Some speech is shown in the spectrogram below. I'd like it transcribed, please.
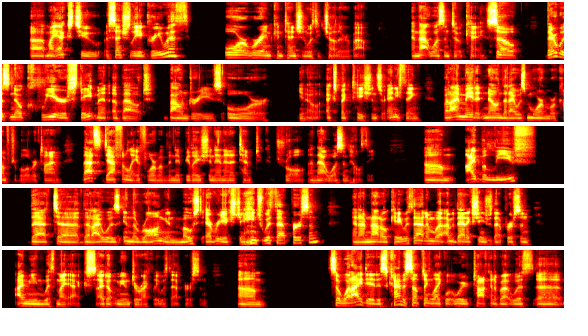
uh, my ex to essentially agree with or were in contention with each other about. And that wasn't okay. So there was no clear statement about boundaries or you know expectations or anything but i made it known that i was more and more comfortable over time. That's definitely a form of manipulation and an attempt to control and that wasn't healthy. Um, i believe that uh, that I was in the wrong in most every exchange with that person, and I'm not okay with that. And I'm that exchange with that person, I mean with my ex. I don't mean directly with that person. Um, so what I did is kind of something like what we are talking about with uh,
